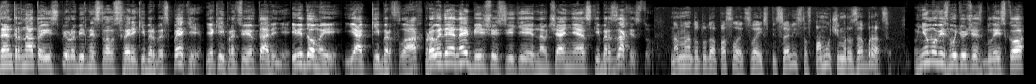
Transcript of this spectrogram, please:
Центр НАТО і співробітництва у сфері кібербезпеки, який працює в Талліні, і відомий як Кіберфлаг, проведе найбільше в світі навчання з кіберзахисту. Нам надо туда послать своих специалистов, помочь им разобраться. В ньому візьмуть участь близько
